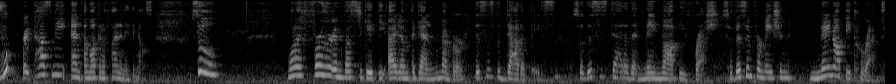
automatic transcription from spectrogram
whoop, right past me and I'm not gonna find anything else. So when I further investigate the item, again, remember, this is the database. So this is data that may not be fresh. So this information may not be correct.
